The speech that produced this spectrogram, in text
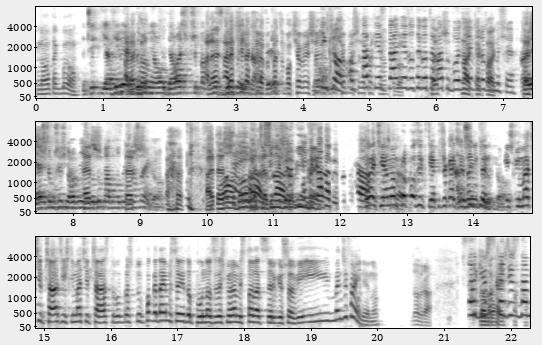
No, tak było. Znaczy, ja wiem, jakby Ale to... to- miało działać w przypadku Ale, ale chwila, chwila, karty, bo, chciałbym jeszcze... Pinkrow, chciałbym jeszcze ostatnie zdanie do tego tematu, bo nie tak, tak, wyrobimy tak. się. Ale ja jeszcze muszę się odnieść, też- bo tu padło coś też- ważnego. Ale też... O, dobra, Ale to się nie wyrobimy. Słuchajcie, ja mam propozycję, poczekajcie, zanim ten, jeśli macie czas, jeśli macie czas, to po prostu pogadajmy sobie do północy, zaśpiewamy 100 lat Sergiuszowi i będzie fajnie, no. Dobra. Sergiusz, Dobra. spędzisz z nami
